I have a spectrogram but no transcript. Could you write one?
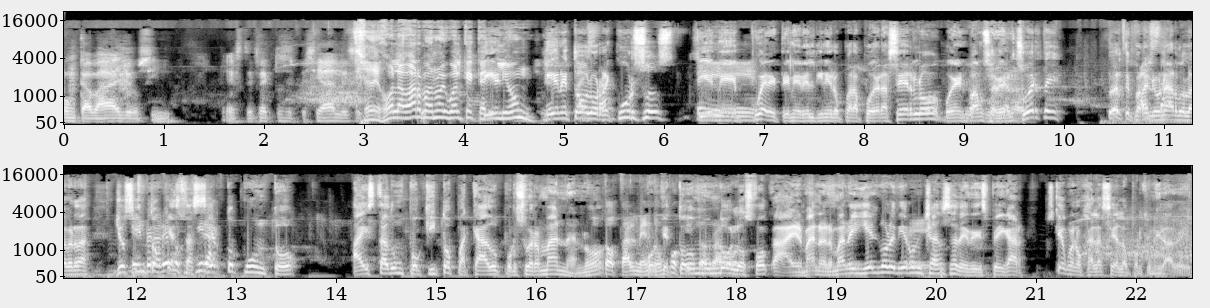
con caballos y este, efectos especiales. Se dejó la barba, ¿no? Igual que Karim Tiene- León. Tiene todos los recursos, Sí. tiene, puede tener el dinero para poder hacerlo. Bueno, vamos a ver. Suerte. Suerte para. Leonardo, la verdad. Yo siento que hasta cierto punto ha estado un poquito opacado por su hermana, ¿no? Totalmente, Porque un todo el mundo Raúl. los foca, ah, hermana, hermana, y él no le dieron Sí. chance de despegar. Pues que bueno, ojalá sea la oportunidad de él.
